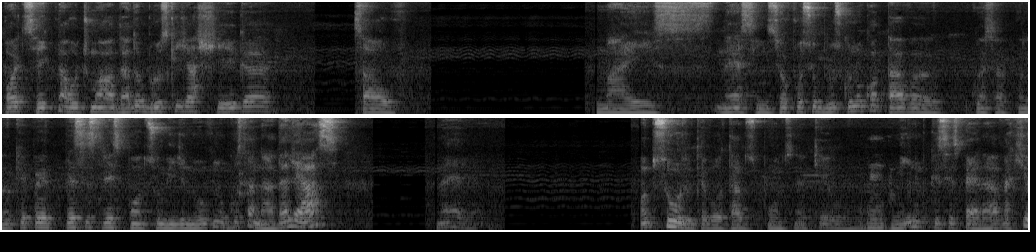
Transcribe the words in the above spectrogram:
pode ser que na última rodada o Brusque já chega salvo. Mas, né, assim, se eu fosse o Brusco, eu não contava com essa. Porque para esses três pontos sumir de novo não custa nada. Aliás, né, é um absurdo ter voltado os pontos, né? Porque o é. mínimo que se esperava é que,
